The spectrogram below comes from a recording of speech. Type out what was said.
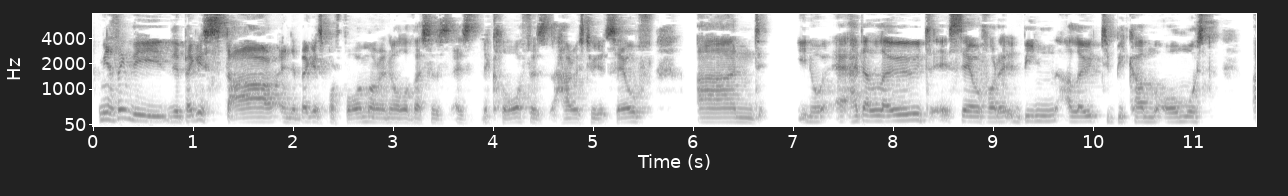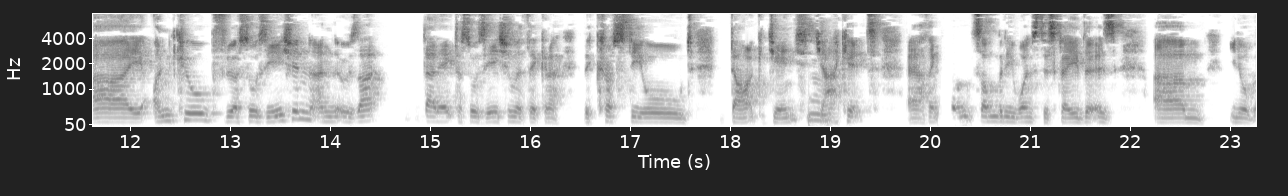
I mean, I think the, the biggest star and the biggest performer in all of this is, is the cloth, is Harris Tweed itself. And you know, it had allowed itself or it had been allowed to become almost uh, uncool through association. And it was that direct association with the kind of the crusty old dark gents mm. jacket. Uh, I think somebody once described it as, um, you know,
